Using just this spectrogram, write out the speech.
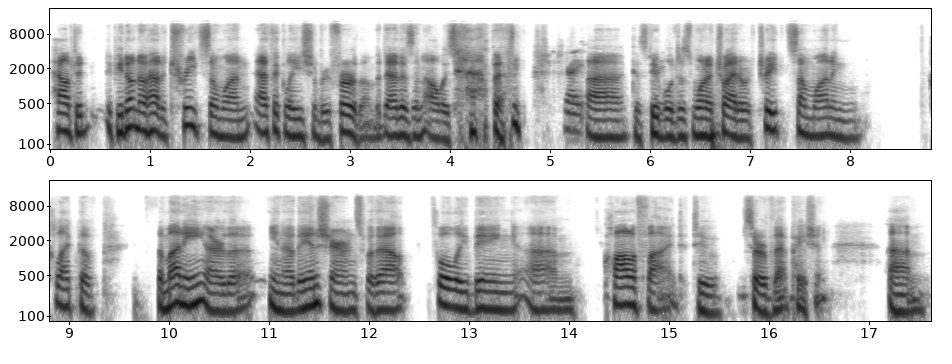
how to if you don't know how to treat someone ethically, you should refer them. But that doesn't always happen Right. because people just want to try to treat someone and collect the the money or the you know the insurance without fully being um, qualified to serve that patient. Um,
